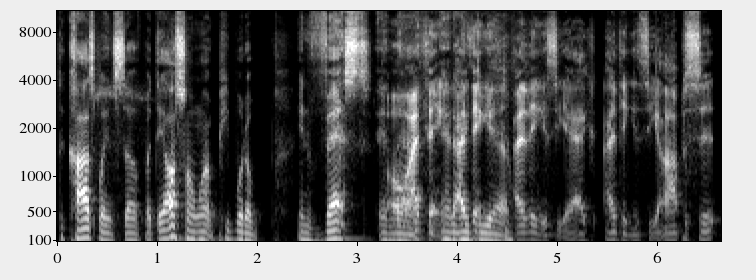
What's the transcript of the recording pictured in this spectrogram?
the cosplay and stuff, but they also want people to invest in Oh, that I think an I think. I think it's the I think it's the opposite.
